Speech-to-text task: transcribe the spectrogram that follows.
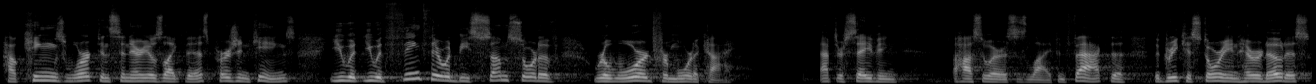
how kings worked in scenarios like this, Persian kings, you would, you would think there would be some sort of reward for Mordecai after saving Ahasuerus' life. In fact, the, the Greek historian Herodotus,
